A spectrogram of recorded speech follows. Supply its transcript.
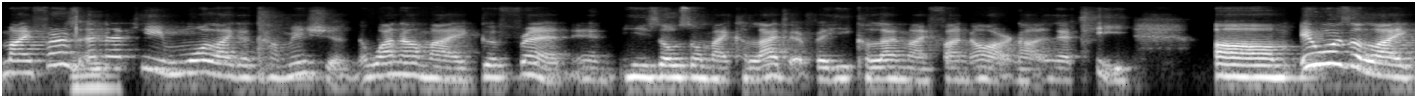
My 1st mm-hmm. NFT more like a commission. One of my good friend, and he's also my collector, but he collect my fan art, not NFT. Um, it was a like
